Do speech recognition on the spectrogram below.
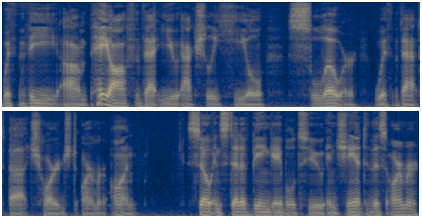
with the um, payoff that you actually heal slower with that uh, charged armor on. So instead of being able to enchant this armor,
